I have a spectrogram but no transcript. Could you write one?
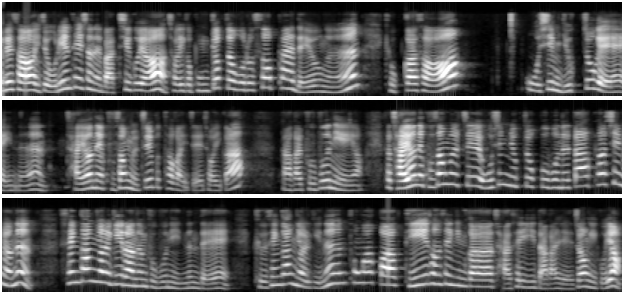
그래서 이제 오리엔테이션을 마치고요. 저희가 본격적으로 수업할 내용은 교과서 56쪽에 있는 자연의 구성물질부터가 이제 저희가 나갈 부분이에요. 자연의 구성물질 56쪽 부분을 딱 펴시면은 생각열기라는 부분이 있는데 그 생각열기는 통합과학 D 선생님과 자세히 나갈 예정이고요.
